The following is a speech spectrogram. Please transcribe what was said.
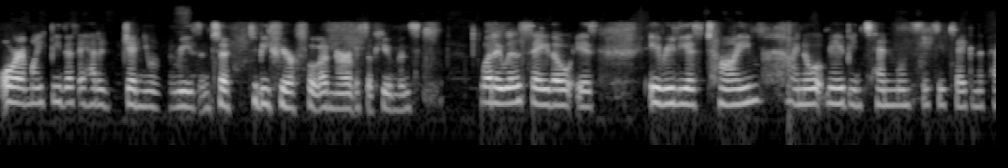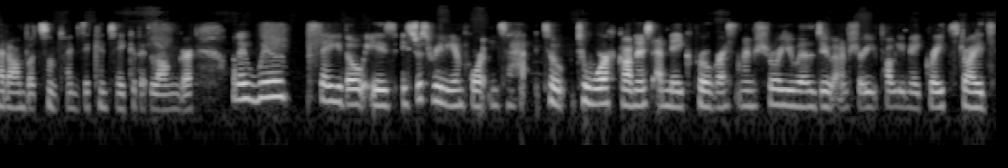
Or it might be that they had a genuine reason to, to be fearful and nervous of humans. What I will say though is it really is time. I know it may have been 10 months since you've taken the pet on, but sometimes it can take a bit longer. What I will say though is it's just really important to ha- to to work on it and make progress, and I'm sure you will do. And I'm sure you probably make great strides.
